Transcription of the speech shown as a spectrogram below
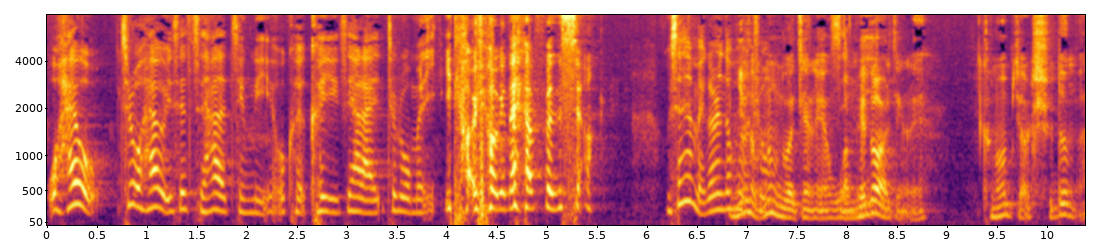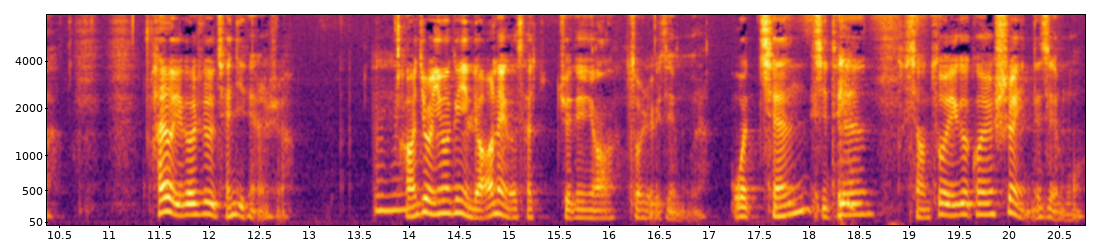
我还有，其实我还有一些其他的经历，我可可以接下来就是我们一条一条跟大家分享。我相信每个人都会你怎么那么多经历？经历我没多少经历，可能我比较迟钝吧。还有一个是前几天的事，嗯好像就是因为跟你聊那个才决定要做这个节目的。我前几天 想做一个关于摄影的节目，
